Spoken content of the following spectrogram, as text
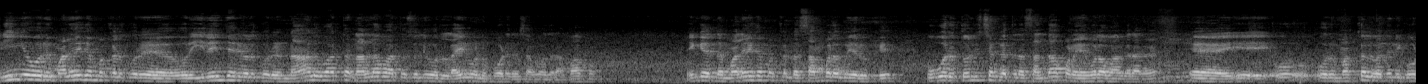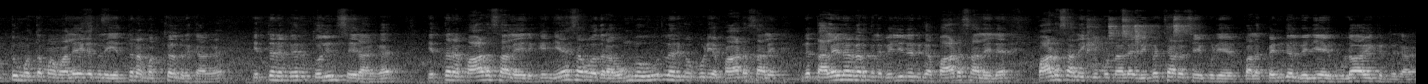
நீங்கள் ஒரு மலையக மக்களுக்கு ஒரு ஒரு இளைஞர்களுக்கு ஒரு நாலு வார்த்தை நல்ல வார்த்தை சொல்லி ஒரு லைவ் ஒன்று போடுங்க சகோதரா பார்ப்போம் எங்கே இந்த மலையக மக்களோட சம்பள உயர்வுக்கு ஒவ்வொரு தொழிற்சங்கத்தில் சந்தாபனம் எவ்வளோ வாங்குறாங்க? எ- ஒ- ஒரு மக்கள் வந்து இன்றைக்கி ஒட்டு மொத்தமாக மலையகத்தில் எத்தனை மக்கள் இருக்காங்க? எத்தனை பேர் தொழில் செய்கிறாங்க எத்தனை பாடசாலை இருக்குது ஏன் சகோதரா உங்கள் ஊரில் இருக்கக்கூடிய பாடசாலை இந்த தலைநகரத்தில் வெளியில் இருக்க பாடசாலையில் பாடசாலைக்கு முன்னால் விபச்சாரம் செய்யக்கூடிய பல பெண்கள் வெளியே உலாவிக்கிட்டு இருக்காங்க.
